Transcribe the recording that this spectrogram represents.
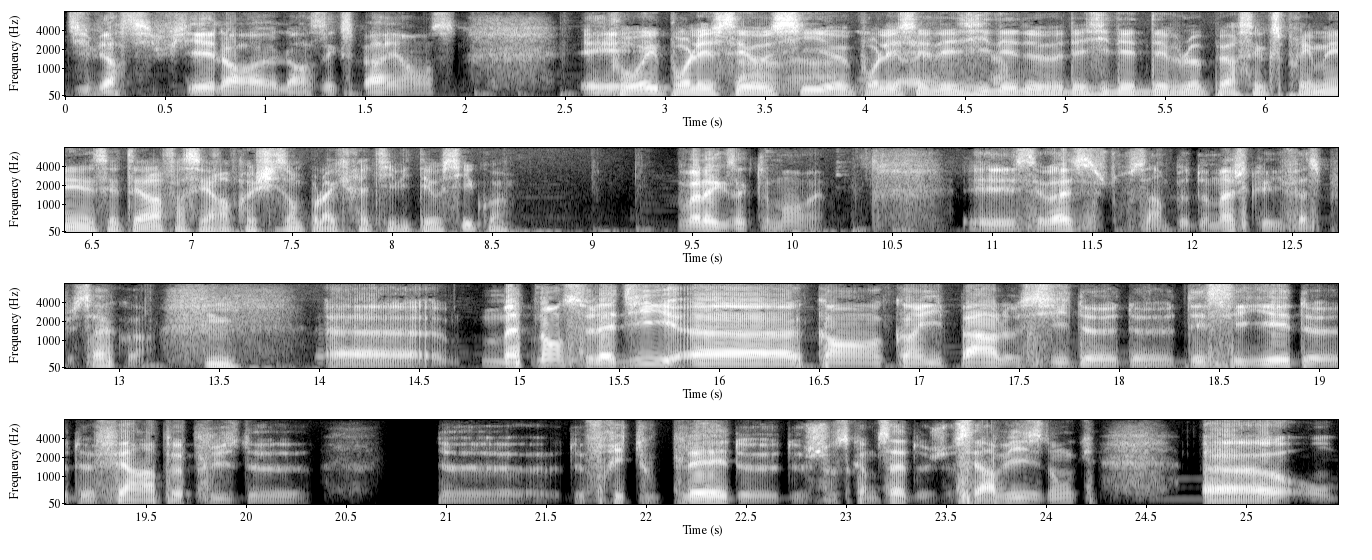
diversifier leur- leurs expériences. Et, Pour, oui, pour laisser aussi, euh, pour laisser des idées, de, des idées de développeurs s'exprimer, etc. Enfin, c'est rafraîchissant pour la créativité aussi, quoi. Voilà, exactement, ouais. Et c'est vrai, je trouve ça un peu dommage qu'ils fassent plus ça, quoi. Mm. Euh, maintenant, cela dit, euh, quand, quand ils parlent aussi de, de- d'essayer de, de faire un peu plus de, de, de free-to-play, de, de choses comme ça, de jeux-services, donc, euh, on-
